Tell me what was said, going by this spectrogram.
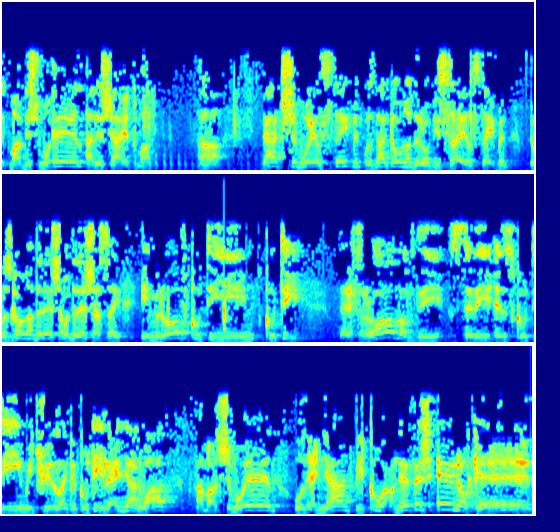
Itmar de Shmuel Arisha Itmar. Ah, that Shmuel's statement was not going on the Rov Yisrael's statement. It was going on the Resha. What did Resha say? Imrov kutiyim kuti. That if Rov of the city is kutiyim, we treat it like a kuti. Le'inyan what? Amar Shmuel, u'le'inyan pikuach nefesh enoken.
